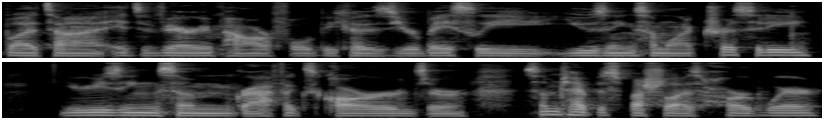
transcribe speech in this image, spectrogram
but uh, it's very powerful because you're basically using some electricity, you're using some graphics cards or some type of specialized hardware,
